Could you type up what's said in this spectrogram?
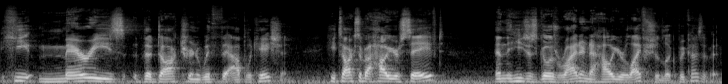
he marries the doctrine with the application he talks about how you're saved, and then he just goes right into how your life should look because of it.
